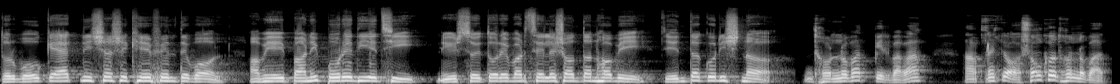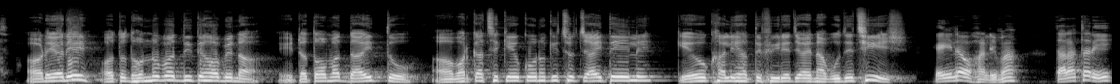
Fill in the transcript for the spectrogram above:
তোর বউকে এক নিঃশ্বাসে খেয়ে ফেলতে বল। আমি এই পানি পরে দিয়েছি। নিশ্চয় তোর এবার ছেলে সন্তান হবে। চিন্তা করিস না। ধন্যবাদ পীর বাবা। আপনাকে অসংখ্য ধন্যবাদ। আরে আরে অত ধন্যবাদ দিতে হবে না। এটা তো আমার দায়িত্ব। আমার কাছে কেউ কোনো কিছু চাইতে এলে কেউ খালি হাতে ফিরে যায় না বুঝেছিস? এই নাও হালিমা তাড়াতাড়ি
